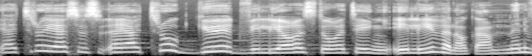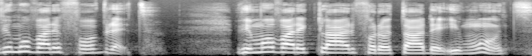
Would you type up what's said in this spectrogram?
Jeg tror, Jesus, jeg tror Gud vil gjøre store ting i livet vårt, men vi må være forberedt. Vi må være klar for å ta det imot.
